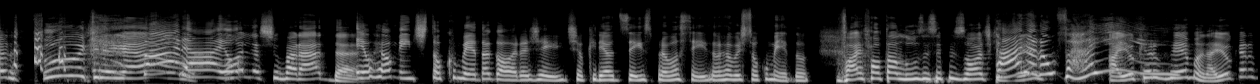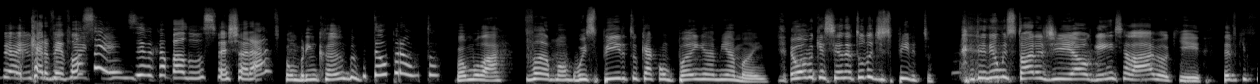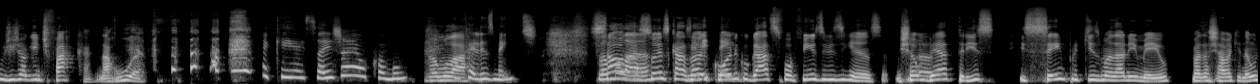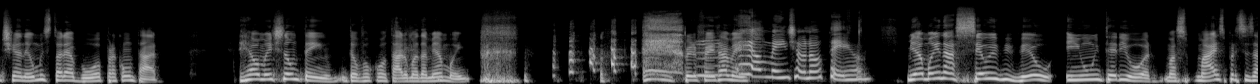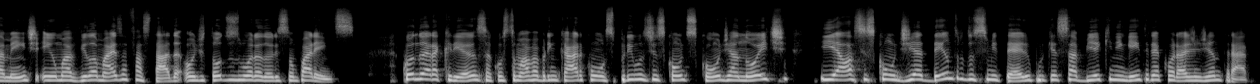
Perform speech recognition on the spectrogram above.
Ui, que legal. Para, eu- Olha a chuvarada. Eu realmente tô com medo agora, gente. Eu queria dizer isso pra vocês. Eu realmente tô com medo. Vai faltar luz nesse episódio. Para, ver? não vai! Aí eu quero ver, mano. Aí eu quero ver. Aí eu Quero ver quem- quem Se acabar a luz, vai chorar? Ficam brincando. Então pronto. Vamos lá. Vamos. O espírito que acompanha a minha mãe. Eu amo que esse ano é tudo de espírito. Não tem nenhuma história de alguém, sei lá, meu, que teve que fugir de alguém de faca na rua. É que isso aí já é o comum, Vamos lá. infelizmente. Vamos lá. Saudações, casal Militei. icônico, gatos fofinhos e vizinhança. Me chamo Ah. Beatriz e sempre quis mandar um e-mail, mas achava que não tinha nenhuma história boa pra contar. Realmente não tenho, então vou contar uma da minha mãe. Perfeitamente. Realmente eu não tenho. Minha mãe nasceu e viveu em um interior, mas mais precisamente em uma vila mais afastada, onde todos os moradores são parentes. Quando era criança, costumava brincar com os primos de esconde-esconde à noite e ela se escondia dentro do cemitério porque sabia que ninguém teria coragem de entrar.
